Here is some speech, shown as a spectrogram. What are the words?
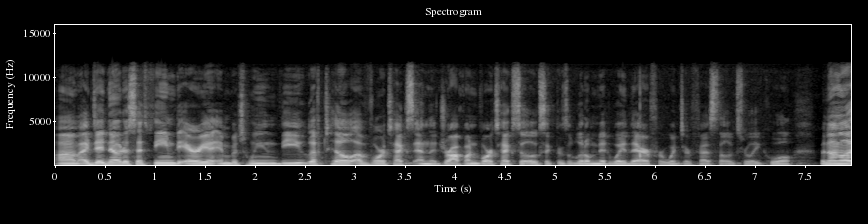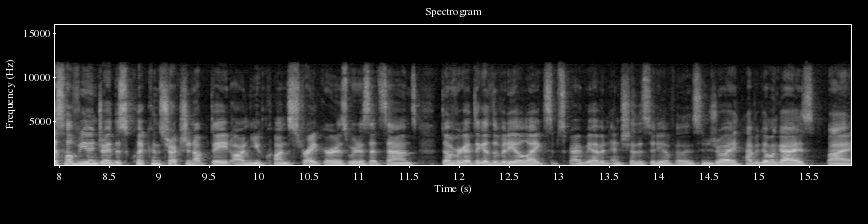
Um, I did notice a themed area in between the lift hill of Vortex and the drop on Vortex, so it looks like there's a little midway there for Winterfest that looks really cool. But nonetheless, hope you enjoyed this quick construction update on Yukon Striker, as weird as that sounds. Don't forget to give the video a like, subscribe if you haven't, and share this video if you guys enjoy. Have a good one, guys. Bye.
